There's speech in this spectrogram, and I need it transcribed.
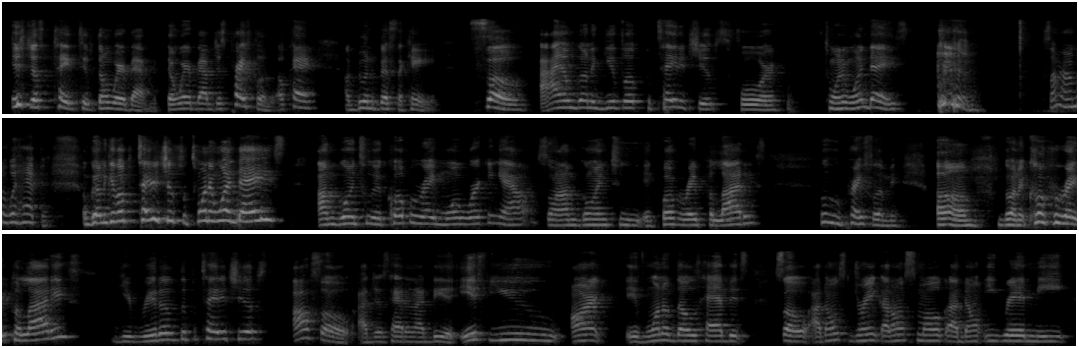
it's just potato chips. Don't worry about me. Don't worry about me. Just pray for me, okay? I'm doing the best I can. So I am gonna give up potato chips for 21 days. Sorry, I don't know what happened. I'm gonna give up potato chips for 21 days. I'm going to incorporate more working out. So I'm going to incorporate Pilates. Ooh, pray for me. Um, I'm gonna incorporate Pilates, get rid of the potato chips. Also, I just had an idea. If you aren't, if one of those habits, so I don't drink, I don't smoke, I don't eat red meat,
